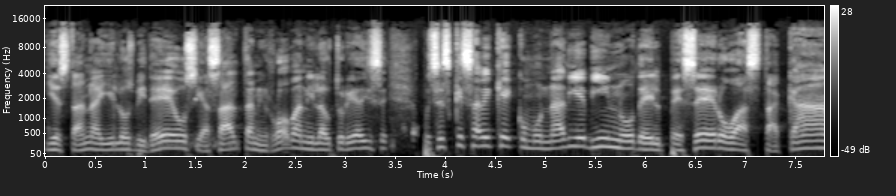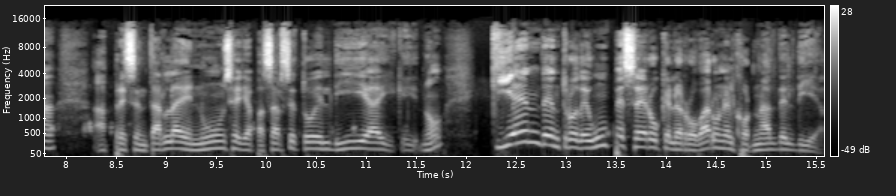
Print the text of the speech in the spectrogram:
y están ahí los videos y asaltan y roban y la autoridad dice, pues es que sabe que como nadie vino del pecero hasta acá a presentar la denuncia y a pasarse todo el día y que, ¿no? ¿Quién dentro de un pecero que le robaron el jornal del día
